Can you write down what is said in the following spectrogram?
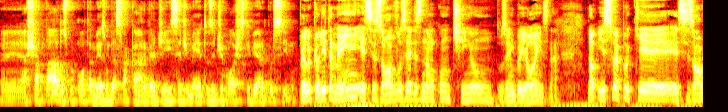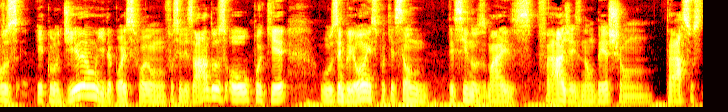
é, achatados por conta mesmo dessa carga de sedimentos e de rochas que vieram por cima. Pelo que eu li também, esses ovos eles não continham os embriões, né? Então, isso é porque esses ovos eclodiram e depois foram fossilizados ou porque os embriões, porque são tecidos mais frágeis não deixam traços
